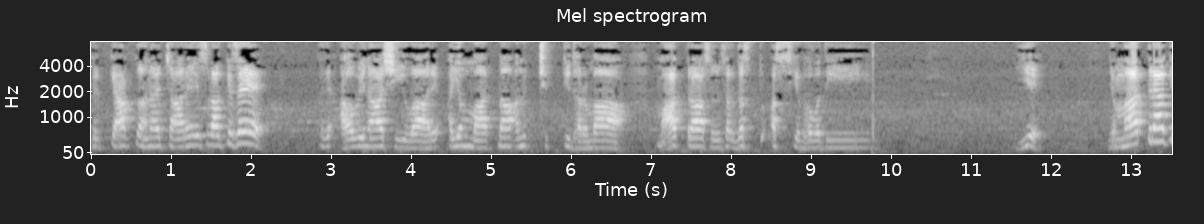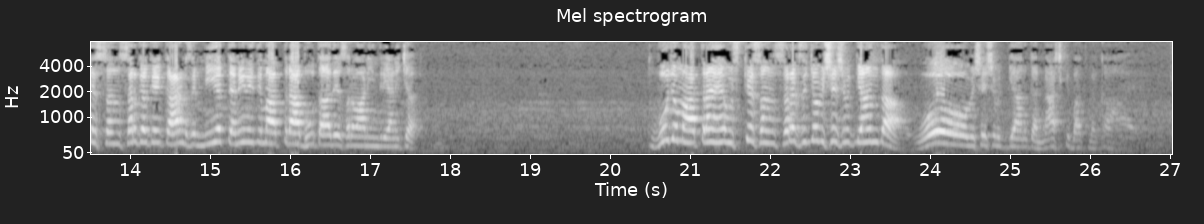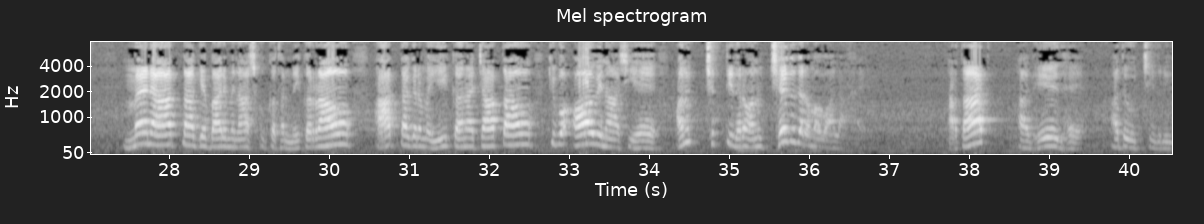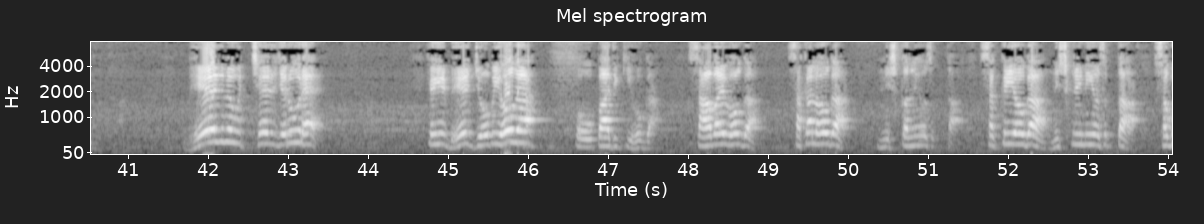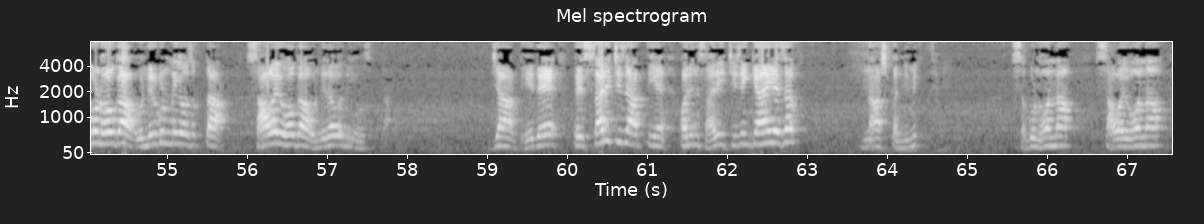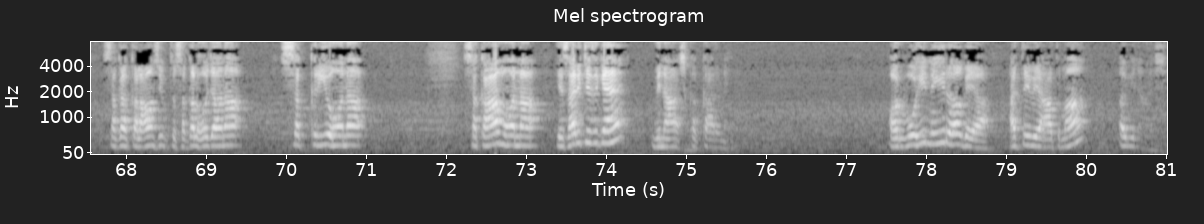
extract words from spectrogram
फिर क्या कहना चाह रहे हैं इस वाक्य से? अरे, अविनाशी वारे अयम आत्मा अनुच्छिति धर्मा, मात्रा संसर्गस्तु अस्य भवती। ये जब मात्रा के संसर्ग के कारण से मियत अनित मात्रा भूतादे सर्वाणी इंद्रिया च तो वो जो मात्रा है उसके संसर्ग से जो विशेष विज्ञान था वो विशेष विज्ञान का नाश की बात में कहा है मैंने आत्मा के बारे में नाश को कथन नहीं कर रहा हूँ आत्मा अगर मैं यही कहना चाहता हूँ कि वो अविनाशी है अनुच्छित धर्म अनुच्छेद धर्म वाला है अर्थात अभेद है अत उच्छेद नहीं भेद में उच्छेद ज़रूर है। क्योंकि भेद जो भी होगा, वो उपाधि की होगा। सावय होगा, सकल होगा, निष्कल नहीं हो सकता। सक्रिय होगा, निष्क्रिय नहीं हो सकता। सगुण होगा, वो निर्गुण नहीं हो सकता। सावय होगा, वो निरव नहीं हो सकता। जहाँ भेद है तो वे सारी चीज़ें आती हैं, और इन सारी चीज़ें क्या है ये सब? नाश का निमित्त सगुण होना सावय होना, सकल कलाओं से युक्त सकल हो जाना, सक्रिय होना सकाम होना, ये सारी चीज़ें क्या है? विनाश का कारण है। और वो ही नहीं रह गया अतिवे आत्मा अविनाशी।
